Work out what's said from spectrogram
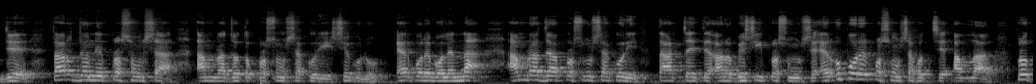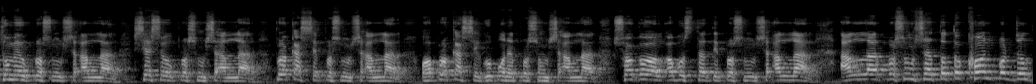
যে তার জন্য প্রশংসা, আমরা যত প্রশংসা করি সেগুলো। এরপরে বলেন, না, আমরা যা প্রশংসা করি, তার চাইতে আরও বেশি প্রশংসা। এর উপরের প্রশংসা হচ্ছে আল্লাহর। প্রথমেও প্রশংসা আল্লাহর, শেষেও প্রশংসা আল্লাহর, প্রকাশ্যে প্রশংসা আল্লাহর, অপ্রকাশ্যে গোপনে প্রশংসা আল্লাহর, সকল অবস্থাতে প্রশংসা আল্লাহর। আল্লাহর প্রশংসা ততক্ষণ পর্যন্ত,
